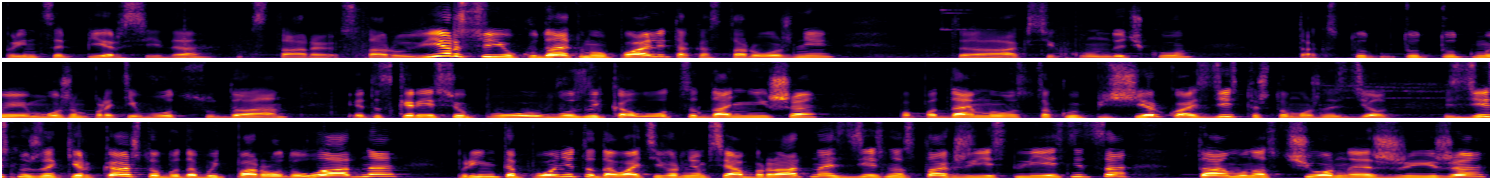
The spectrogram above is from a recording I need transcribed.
принца Персии, да? Старую, старую версию. Куда это мы упали? Так, осторожнее. Так, секундочку. Так, тут, тут, тут мы можем пройти вот сюда. Это, скорее всего, по, возле колодца, да, ниша. Попадаем мы вот в такую пещерку. А здесь-то что можно сделать? Здесь нужна кирка, чтобы добыть породу. Ладно, принято, понято. Давайте вернемся обратно. Здесь у нас также есть лестница. Там у нас черная жижа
